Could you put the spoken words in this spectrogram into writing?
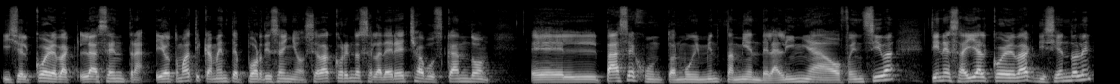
y si el coreback la centra y automáticamente por diseño se va corriendo hacia la derecha buscando el pase junto al movimiento también de la línea ofensiva, tienes ahí al coreback diciéndole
